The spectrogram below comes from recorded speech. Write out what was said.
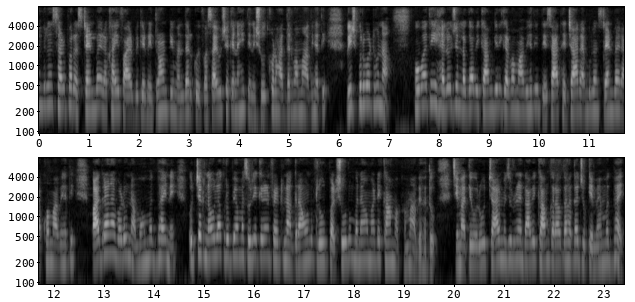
એમ્બ્યુલન્સ સ્થળ પર સ્ટેન્ડ બાય રખાઈ ફાયર બ્રિગેડની ત્રણ ટીમ અંદર કોઈ ફસાયું છે કે નહીં તેની શોધખોળ હાથ ધરવામાં આવી હતી. વીજ પુરવઠોના હોવાથી હેલોજન લગાવી કામગીરી કરવામાં આવી હતી. તે સાથે ચાર એમ્બ્યુલન્સ સ્ટેન્ડ બાય રાખવામાં આવી હતી. પાદરાના વડુના મોહમ્મદભાઈને ઉચ્ચક નવ લાખ રૂપિયામાં સૂર્યકિરણ ફ્લેટના ગ્રાઉન્ડ ફ્લોર પર શોરૂમ બનાવવા માટે કામ આપવામાં આવ્યું હતું. જેમાં તેઓ રોજ ચાર મજૂરોને દાવી કામ કરાવતા હતા. જોકે મહેમદભાઈ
